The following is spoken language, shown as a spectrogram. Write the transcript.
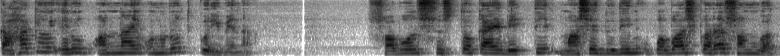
কাহাকেও এরূপ অন্যায় অনুরোধ করিবে না। সবল সুস্থকায় ব্যক্তির মাসে দুদিন উপবাস করা সঙ্গত।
